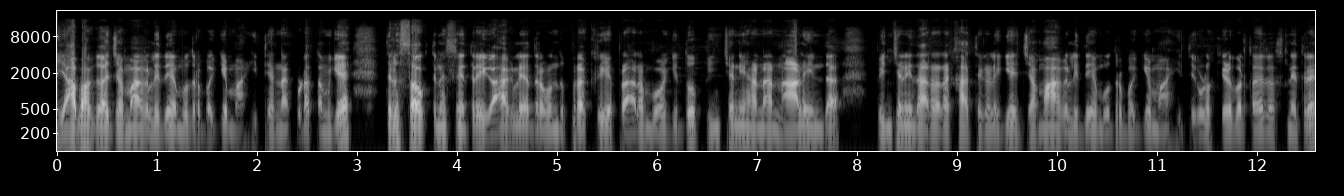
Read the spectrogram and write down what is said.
ಯಾವಾಗ ಜಮಾ ಆಗಲಿದೆ ಎಂಬುದರ ಬಗ್ಗೆ ಮಾಹಿತಿಯನ್ನ ಕೂಡ ತಮಗೆ ತಿಳಿಸ್ತಾ ಹೋಗ್ತೇನೆ ಸ್ನೇಹಿತರೆ. ಈಗಾಗಲೇ ಅದರ ಒಂದು ಪ್ರಕ್ರಿಯೆ ಪ್ರಾರಂಭವಾಗಿದ್ದು, ಪಿಂಚಣಿ ಹಣ ನಾಳೆಯಿಂದ ಪಿಂಚಣಿದಾರರ ಖಾತೆಗಳಿಗೆ ಜಮಾ ಆಗಲಿದೆ ಎಂಬುದರ ಬಗ್ಗೆ ಮಾಹಿತಿಗಳು ಕೇಳಿಬರ್ತಾ ಇದ್ದಾವೆ ಸ್ನೇಹಿತರೆ.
